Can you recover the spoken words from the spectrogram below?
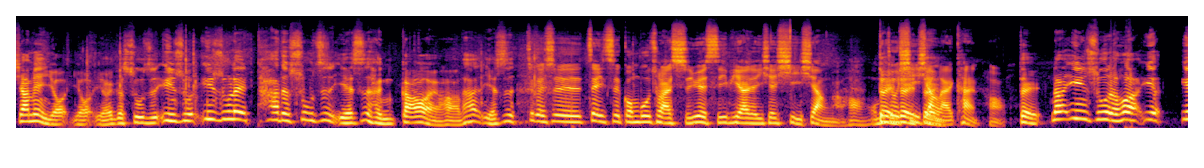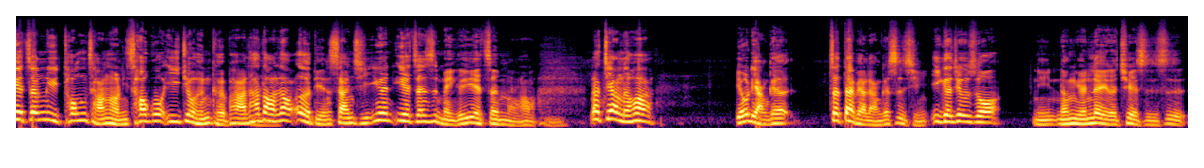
下面有有有一个数字，运输运输类它的数字也是很高哎哈，它也是这个是这一次公布出来十月 CPI 的一些细项啊哈，我们就细项来看哈。对，那运输的话月月增率通常哦，你超过一就很可怕，它到到二点三七，因为月增是每个月增嘛哈。那这样的话有两个，这代表两个事情，一个就是说你能源类的确实是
